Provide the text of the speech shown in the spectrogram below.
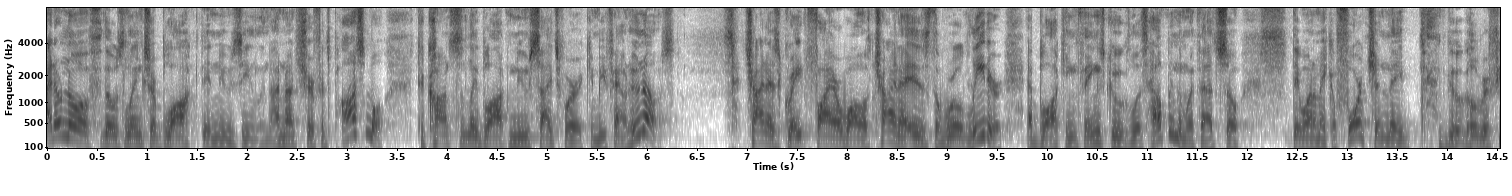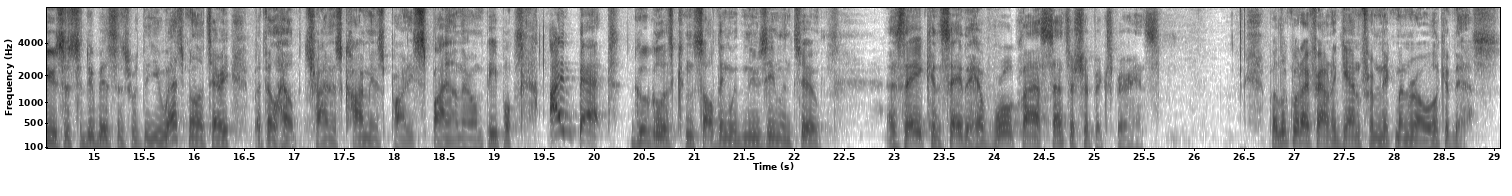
I don't know if those links are blocked in New Zealand. I'm not sure if it's possible to constantly block news sites where it can be found. Who knows? China's Great Firewall of China is the world leader at blocking things. Google is helping them with that. So they want to make a fortune. They, Google refuses to do business with the US military, but they'll help China's Communist Party spy on their own people. I bet Google is consulting with New Zealand too, as they can say they have world class censorship experience. But look what I found again from Nick Monroe. Look at this.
